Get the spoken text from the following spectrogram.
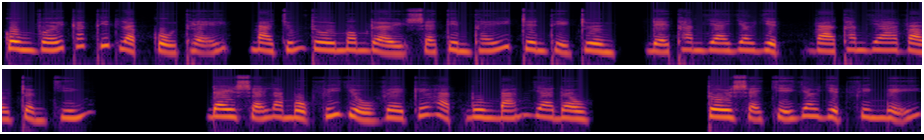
Cùng với các thiết lập cụ thể mà chúng tôi mong đợi sẽ tìm thấy trên thị trường để tham gia giao dịch và tham gia vào trận chiến. Đây sẽ là một ví dụ về kế hoạch buôn bán gia đầu. Tôi sẽ chỉ giao dịch phiên Mỹ.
